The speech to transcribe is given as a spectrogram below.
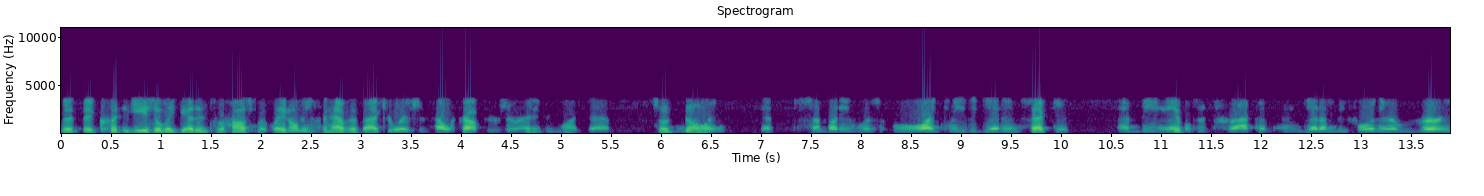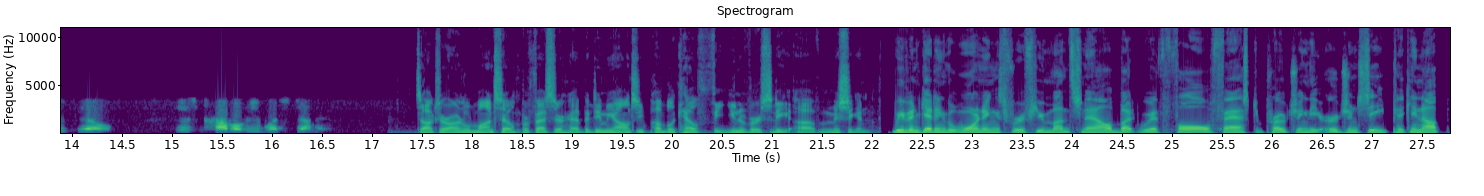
that they couldn't easily get into the hospital. They don't even have evacuation helicopters or anything like that. So knowing that somebody was likely to get infected and being able to track them and get them before they're very ill is probably what's done it. Dr. Arnold Monto, Professor, Epidemiology, Public Health, the University of Michigan. We've been getting the warnings for a few months now, but with fall fast approaching, the urgency picking up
